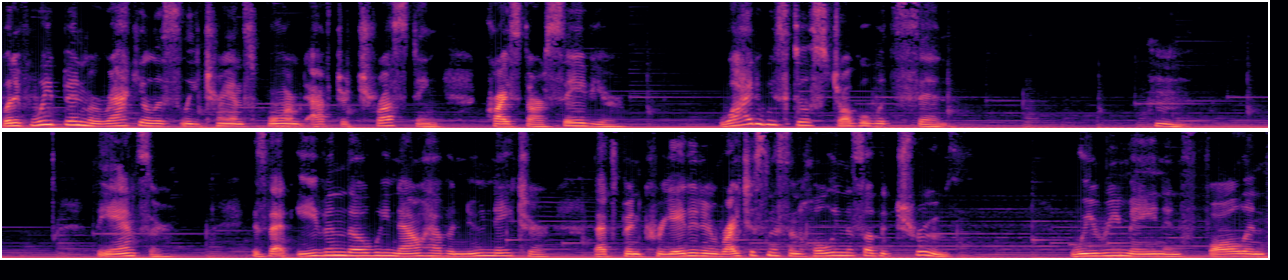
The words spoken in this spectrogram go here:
But if we've been miraculously transformed after trusting Christ our Savior, why do we still struggle with sin? Hmm. The answer is that even though we now have a new nature that's been created in righteousness and holiness of the truth, we remain in fallen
